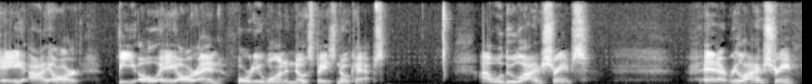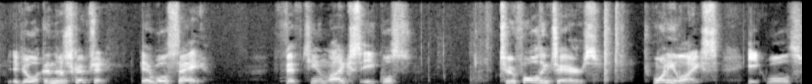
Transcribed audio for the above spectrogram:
A-I-R B O A R N 41 and no space, no caps. I will do live streams. And every live stream, if you look in the description, it will say 15 likes equals two folding chairs. 20 likes equals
